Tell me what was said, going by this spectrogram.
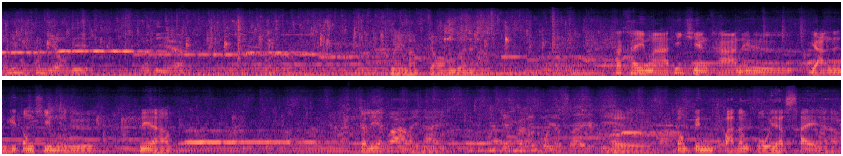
วันนี้ผมคนเดียวพี่ก็ดีอะไม่รับจองด้วยนะครับ ถ้าใครมาที่เชียงคานนี่คืออย่างหนึ่งที่ต้องชิมก็คือนี่ครับ จะเรียกว่าอะไรได้ เป็นปลาต้องโกยัดไส้ครับพี่เออ ต้องเป็นปลาต้องโกยัดไส้นะครับ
